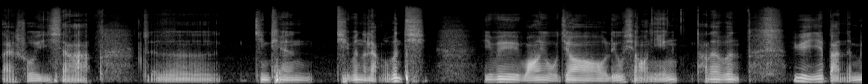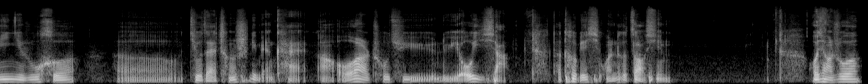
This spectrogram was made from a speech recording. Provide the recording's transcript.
来说一下，呃，今天提问的两个问题。一位网友叫刘小宁，他在问越野版的 mini 如何？呃，就在城市里面开啊，偶尔出去旅游一下。他特别喜欢这个造型。我想说，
